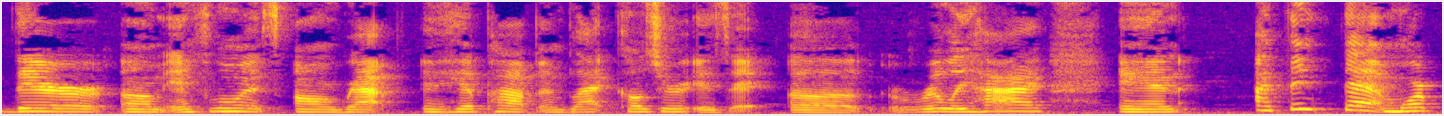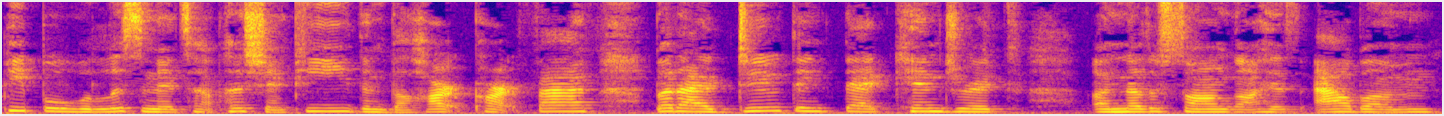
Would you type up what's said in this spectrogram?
their um, influence on rap and hip hop and black culture is uh, really high. And I think that more people will listen to Pushin P than The Heart Part 5. But I do think that Kendrick, another song on his album,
